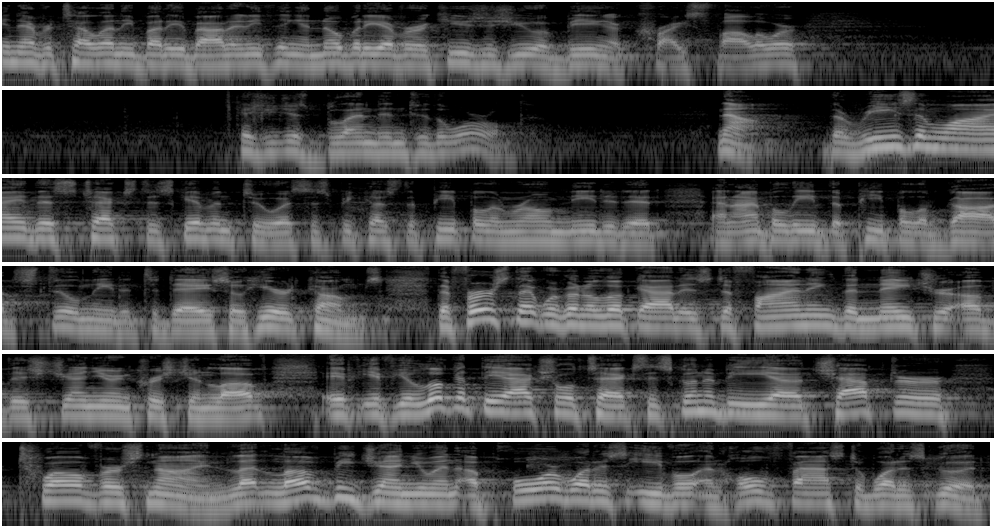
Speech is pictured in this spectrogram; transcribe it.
You never tell anybody about anything, and nobody ever accuses you of being a Christ follower because you just blend into the world. Now, the reason why this text is given to us is because the people in Rome needed it, and I believe the people of God still need it today. So here it comes. The first that we're going to look at is defining the nature of this genuine Christian love. If, if you look at the actual text, it's going to be uh, chapter 12, verse 9. Let love be genuine, abhor what is evil, and hold fast to what is good.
